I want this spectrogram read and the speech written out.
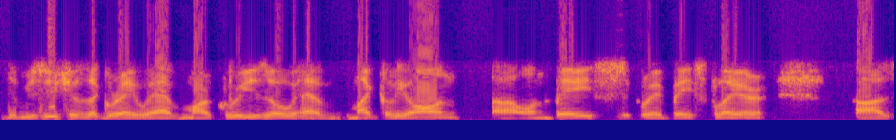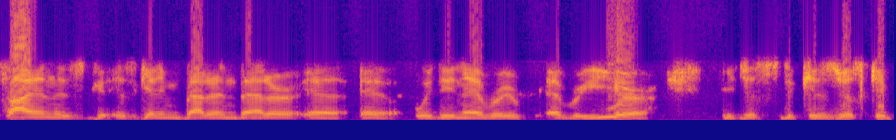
the musicians are great. We have Mark Rizzo, we have Michael Leon uh, on bass, he's a great bass player. Uh, Zyon is is getting better and better uh, uh, within every every year. He just the kids just keep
